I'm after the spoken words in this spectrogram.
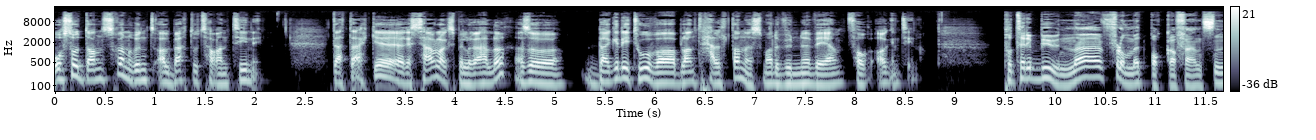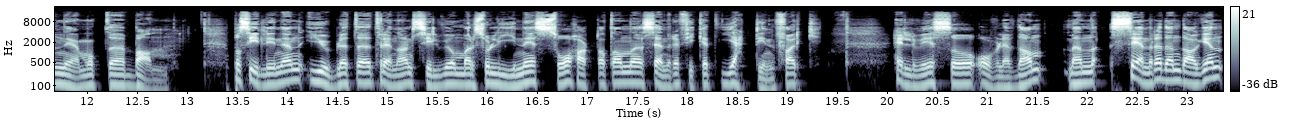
og så danser han rundt Alberto Tarantini. Dette er ikke reservelagsspillere heller. altså Begge de to var blant heltene som hadde vunnet VM for Argentina. På tribunene flommet Bocca-fansen ned mot eh, banen. På sidelinjen jublet eh, treneren Silvio Marsolini så hardt at han eh, senere fikk et hjerteinfarkt. Heldigvis så overlevde han, men senere den dagen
